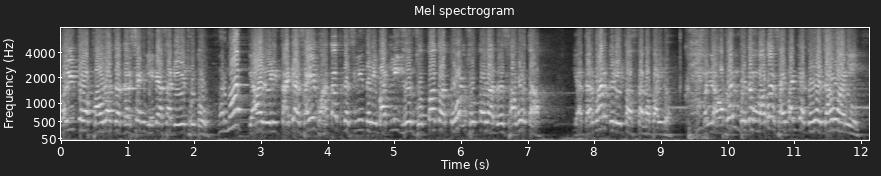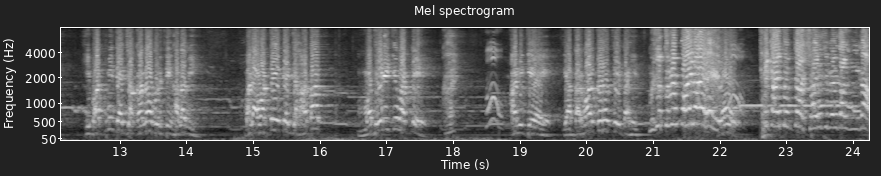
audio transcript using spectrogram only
पवित्र पावलाचं दर्शन घेण्यासाठी येत होतो. बर्मात त्यावेळी तात्या साहेब हातात कसली तरी बाटली घेऊन स्वतःचा तोंड स्वतःला न सावरता या दरबारकडे येत असताना पाहिलं. म्हणलं आपण प्रथम बाबासाहेबांच्या जवळ जाऊ आणि ही बातमी त्यांच्या कानावरती घालावी. मला वाटतंय त्यांच्या हातात मधेरीची वाटते काय? आणि ते या दरबारकडेच येत आहेत. म्हणजे तुम्ही पाहिलं आहे. हो. ठीक आहे तुमच्या शाळेची वेळ झाली निघा.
